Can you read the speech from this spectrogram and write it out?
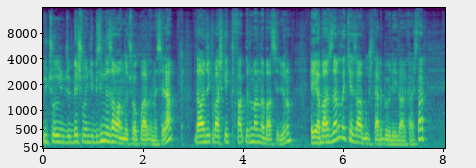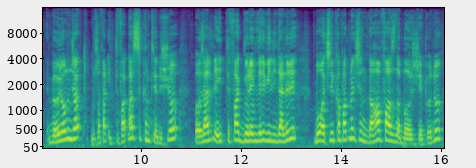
3 oyuncu, 5 oyuncu bizim de zamanında çok vardı mesela. Daha önceki başka ittifaklarından da bahsediyorum. E yabancılarda da keza bu işler böyleydi arkadaşlar. E, böyle olunca bu sefer ittifaklar sıkıntıya düşüyor. Özellikle ittifak görevlileri ve liderleri bu açığı kapatmak için daha fazla bağış yapıyordu.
